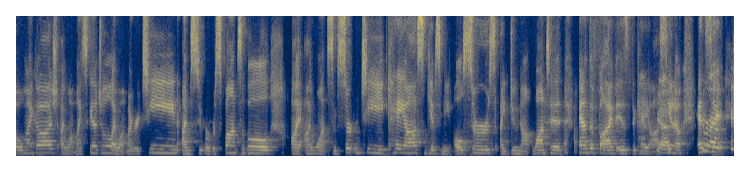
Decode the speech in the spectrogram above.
oh my gosh, I want my schedule. I want my routine. I'm super responsible. I, I want some certainty. Chaos gives me ulcers. I do not want it. And the five is the chaos, yeah. you know? And right. so,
